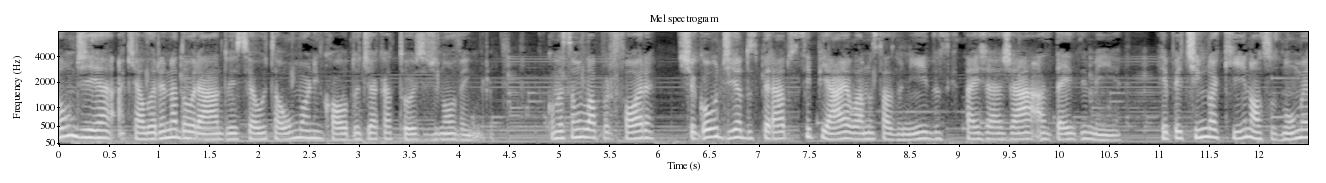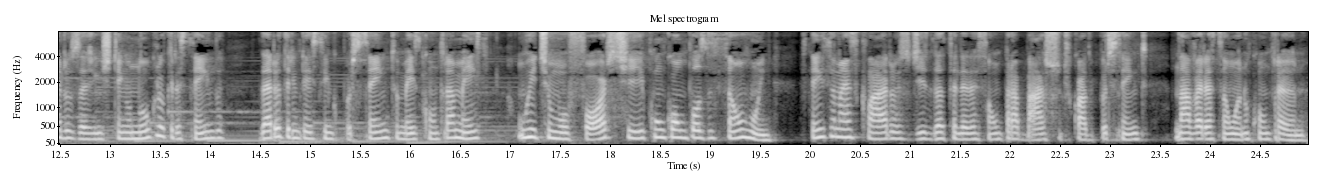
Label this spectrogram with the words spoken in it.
Bom dia, aqui é a Lorena Dourado, esse é o Itaú Morning Call do dia 14 de novembro. Começando lá por fora, chegou o dia do esperado CPI lá nos Estados Unidos, que sai já já às 10h30. Repetindo aqui nossos números, a gente tem o núcleo crescendo 0,35% mês contra mês, um ritmo forte e com composição ruim, sem sinais claros de desaceleração para baixo de 4% na variação ano contra ano.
